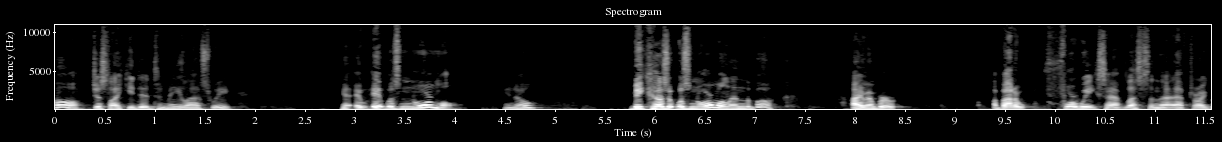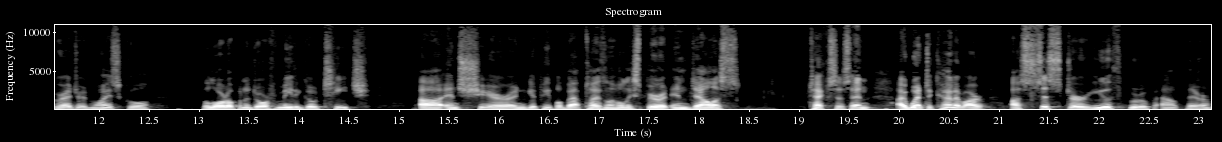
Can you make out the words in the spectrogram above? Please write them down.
oh, just like he did to me last week. It, it was normal, you know? Because it was normal in the book. I remember about a, four weeks, less than that, after I graduated from high school, the Lord opened a door for me to go teach uh, and share and get people baptized in the Holy Spirit in Dallas, Texas. And I went to kind of our a sister youth group out there.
